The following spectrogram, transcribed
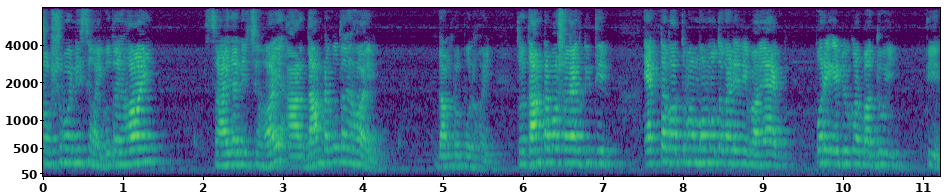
সবসময় নিচে হয়, কোথায় হয়? চাহিদা নিচে হয়, আর দামটা কোথায় হয়? দামটা উপর হয়। তো দামটা বসো এক, দুই, তিন। একটা ঘর তোমার মন মতো কাটিয়ে নিবা, এক। পরে এটু করবা দুই, তিন।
